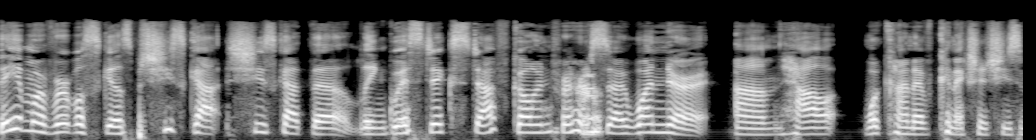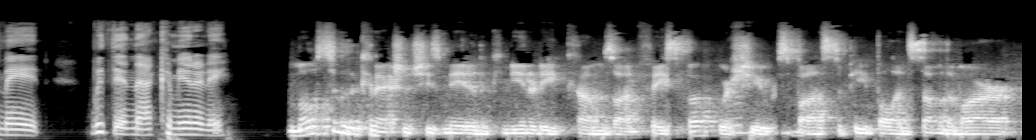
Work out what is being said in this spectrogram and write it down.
they have more verbal skills, but she's got she's got the linguistic stuff going for her. So I wonder um, how what kind of connection she's made within that community. Most of the connection she's made in the community comes on Facebook, where she mm-hmm. responds to people, and some of them are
